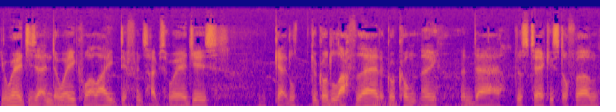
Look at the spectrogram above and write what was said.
your wages at end of week, what I like, different types of wages. Get the good laugh there, the good company, and uh, just taking stuff home,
